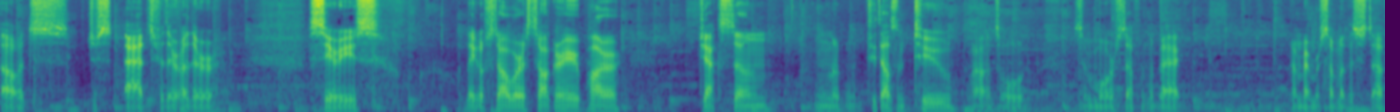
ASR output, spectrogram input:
Oh, it's just ads for their other series. Lego Star Wars, Soccer, Harry Potter, Jack Stone, 2002. Wow, that's old. Some more stuff in the back. I remember some of this stuff.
